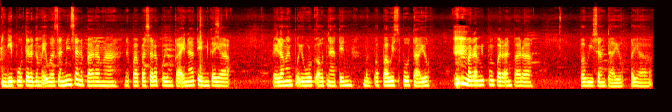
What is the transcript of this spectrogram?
Hindi po talaga maiwasan. Minsan na parang ah, napapasarap po yung kain natin kaya kailangan po i-workout natin. Magpapawis po tayo. Marami pong paraan para pawisan tayo. Kaya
